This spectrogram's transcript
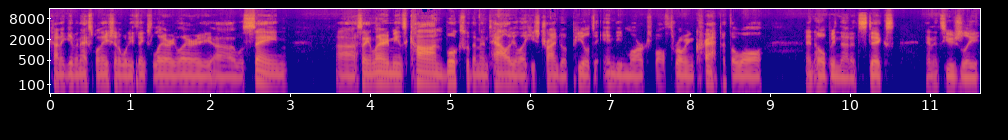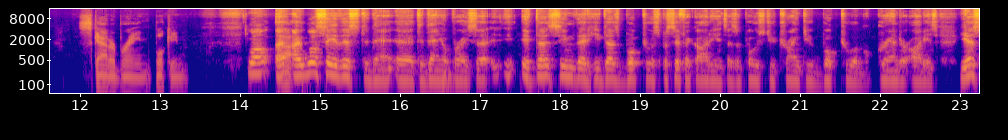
kind of give an explanation of what he thinks Larry Larry uh, was saying. Uh, saying Larry means Khan books with a mentality like he's trying to appeal to indie marks while throwing crap at the wall and hoping that it sticks. And it's usually scatterbrain booking. Well, I, Uh, I will say this to Dan, uh, to Daniel Price. Uh, it, it does seem that he does book to a specific audience as opposed to trying to book to a grander audience. Yes,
